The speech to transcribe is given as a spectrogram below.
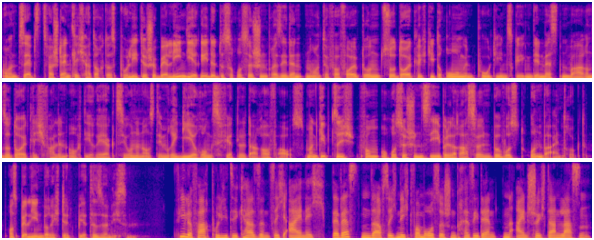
Und selbstverständlich hat auch das politische Berlin die Rede des russischen Präsidenten heute verfolgt und so deutlich die Drohungen Putins gegen den Westen waren, so deutlich fallen auch die Reaktionen aus dem Regierungsviertel darauf aus. Man gibt sich vom russischen Säbelrasseln bewusst unbeeindruckt. Aus Berlin berichtet Birte Sönnigsen. Viele Fachpolitiker sind sich einig. Der Westen darf sich nicht vom russischen Präsidenten einschüchtern lassen.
